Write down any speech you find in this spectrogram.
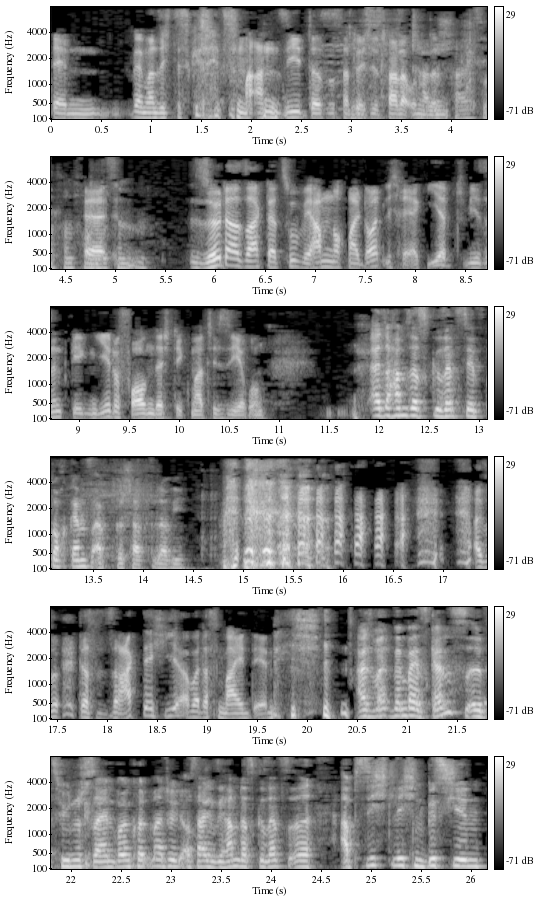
denn wenn man sich das Gesetz mal ansieht, das ist natürlich totaler Totale Unsinn. Scheiße, von vorne Äh, bis hinten. Söder sagt dazu, wir haben nochmal deutlich reagiert, wir sind gegen jede Form der Stigmatisierung. Also haben sie das Gesetz jetzt doch ganz abgeschafft, oder wie? also das sagt er hier, aber das meint er nicht. Also wenn wir jetzt ganz äh, zynisch sein wollen, könnte man natürlich auch sagen, sie haben das Gesetz äh, absichtlich ein bisschen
